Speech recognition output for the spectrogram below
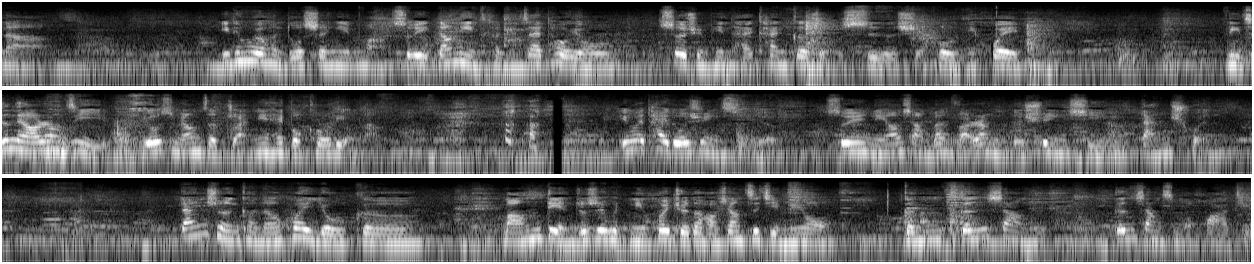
那一定会有很多声音嘛。所以当你可能在透由社群平台看各种事的时候，你会，你真的要让自己有什么样子的转念，黑不扣脸呢？因为太多讯息了，所以你要想办法让你的讯息单纯，单纯可能会有个。盲点就是你会觉得好像自己没有跟跟上跟上什么话题，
